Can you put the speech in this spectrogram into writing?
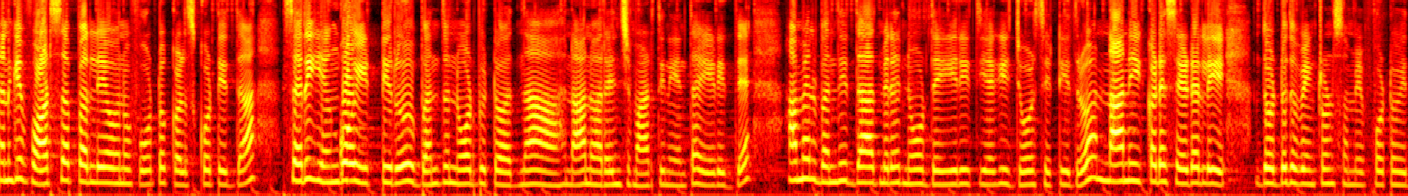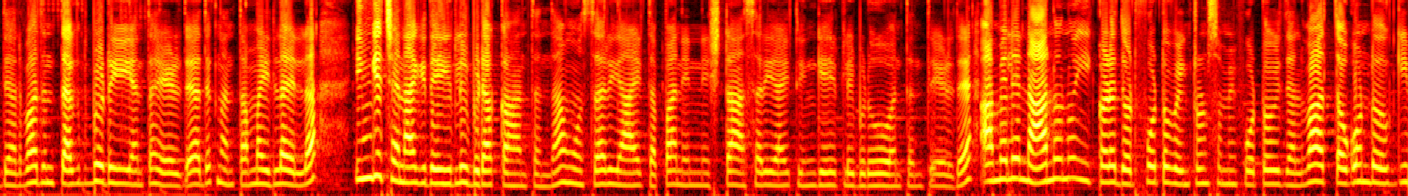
ನನಗೆ ವಾಟ್ಸಪ್ಪಲ್ಲಿ ಅವನು ಫೋಟೋ ಕಳಿಸ್ಕೊಟ್ಟಿದ್ದ. ಸರಿ, ಹೆಂಗೋ ಇಟ್ಟಿರು, ಬಂದು ನೋಡಿಬಿಟ್ಟು ಅದನ್ನ ನಾನು ಅರೇಂಜ್ ಅರೇಂಜ್ ಮಾಡ್ತೀನಿ ಅಂತ ಹೇಳಿದ್ದೆ. ಆಮೇಲೆ ಬಂದಿದ್ದಾದಮೇಲೆ ನೋಡಿದೆ ಈ ರೀತಿಯಾಗಿ ಜೋಡಿಸಿಟ್ಟಿದ್ರು. ನಾನು ಈ ಕಡೆ ಸೈಡಲ್ಲಿ ದೊಡ್ಡದು ವೆಂಕಟರಮಣ ಸ್ವಾಮಿ ಫೋಟೋ ಇದೆ ಅಲ್ವಾ? ಅದನ್ನು ತೆಗೆದುಬಿಡಿ ಅಂತ ಹೇಳಿದೆ. ಅದಕ್ಕೆ ನನ್ನ ತಮ್ಮ ಇಲ್ಲ ಇಲ್ಲ. ಹಿಂಗೆ ಚೆನ್ನಾಗಿದೆ, ಇರಲಿ ಬಿಡಕ್ಕ ಅಂತಂದ. ಹ್ಞೂ, ಸರಿ ಆಯ್ತಪ್ಪ ನಿನ್ನ ಇಷ್ಟ. ಸರಿ ಆಯ್ತು, ಹಿಂಗೆ ಇರಲಿ ಬಿಡು ಅಂತಂತ ಹೇಳಿದೆ. ಆಮೇಲೆ ನಾನು ಈ ಕಡೆ ದೊಡ್ಡ ಫೋಟೋ ವೆಂಕಟರಮಣ ಸ್ವಾಮಿ ಫೋಟೋ ಇದೆ ಅದು ತೊಗೊಂಡೋಗಿ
